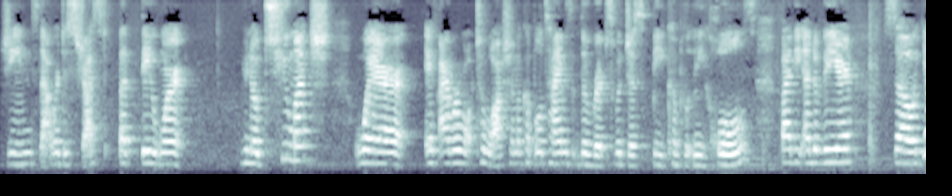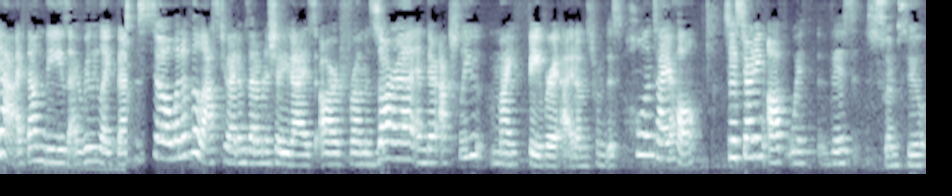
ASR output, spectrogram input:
jeans that were distressed but they weren't you know too much where if I were to wash them a couple of times the rips would just be completely holes by the end of the year so yeah, I found these. I really like them. So one of the last two items that I'm going to show you guys are from Zara and they're actually my favorite items from this whole entire haul. So starting off with this swimsuit.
